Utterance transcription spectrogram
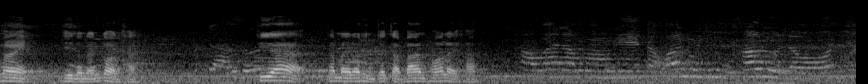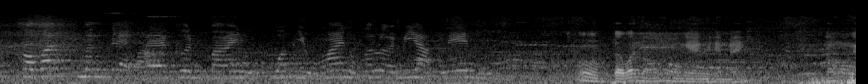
ไม่ยืนตรงนั้นก่อนค่ะอยากรู้พี่ย่าทำไมเราถึงจะกลับบ้านเพราะอะไรคะเพราะว่าเรามองไงแต่ว่าหนูหิวข้าวหนูร้อน เพราะว่ามันแดดแรงเกินไป หนูกลัวผิวไหม้หนูก็เลยไม่อยากเล่น อืมแต่ว่าน้องงอแงเลยเห็นไหม น้องงอแง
